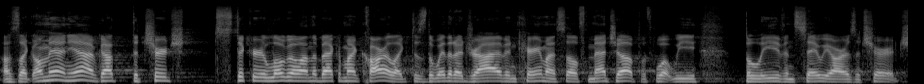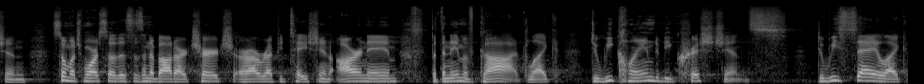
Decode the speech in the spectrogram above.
I was like, oh man, yeah, I've got the church sticker logo on the back of my car. Like, does the way that I drive and carry myself match up with what we believe and say we are as a church? And so much more so, this isn't about our church or our reputation, our name, but the name of God. Like, do we claim to be Christians? Do we say, like,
